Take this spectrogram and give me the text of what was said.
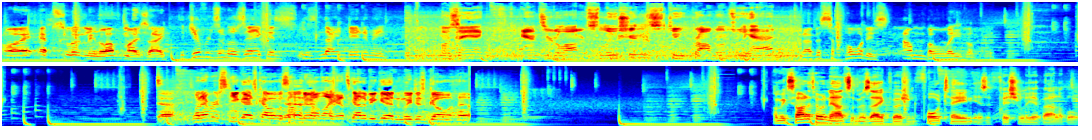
I absolutely love Mozaik. The difference in Mozaik is, is night and day to me. Mozaik answered a lot of solutions to problems we had. You know, the support is unbelievable. Yeah. Whenever you guys come up with something new, I'm like, that's got to be good, and we just go with it. I'm excited to announce that Mozaik version 14 is officially available.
